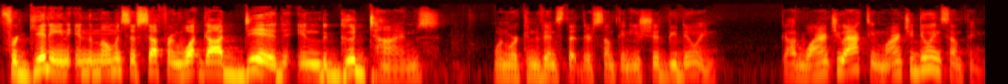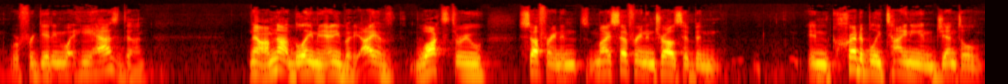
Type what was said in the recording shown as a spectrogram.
forgetting in the moments of suffering what God did in the good times when we're convinced that there's something He should be doing. God, why aren't you acting? Why aren't you doing something? We're forgetting what He has done. Now, I'm not blaming anybody. I have walked through suffering, and my suffering and trials have been incredibly tiny and gentle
